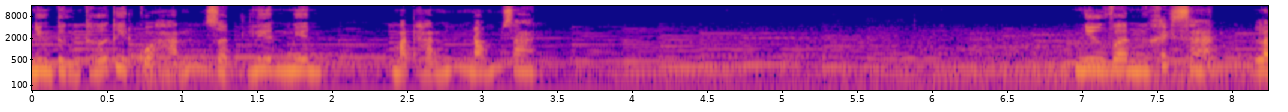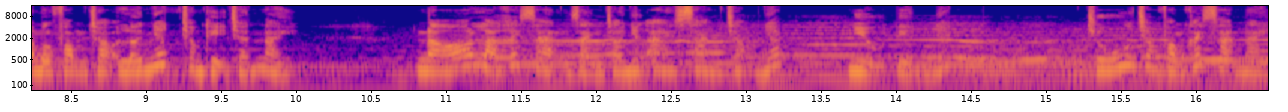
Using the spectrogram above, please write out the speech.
Nhưng từng thớ thịt của hắn giật liên miên Mặt hắn nóng gian. Như Vân khách sạn là một phòng trọ lớn nhất trong thị trấn này. Nó là khách sạn dành cho những ai sang trọng nhất, nhiều tiền nhất. Chú trong phòng khách sạn này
